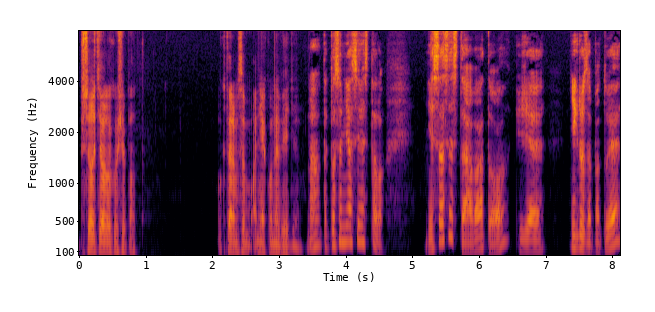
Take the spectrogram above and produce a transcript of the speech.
přiletěl do koše pat, o kterém jsem ani jako nevěděl. No, tak to se mně asi nestalo. Mně se zase stává to, že někdo zapatuje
